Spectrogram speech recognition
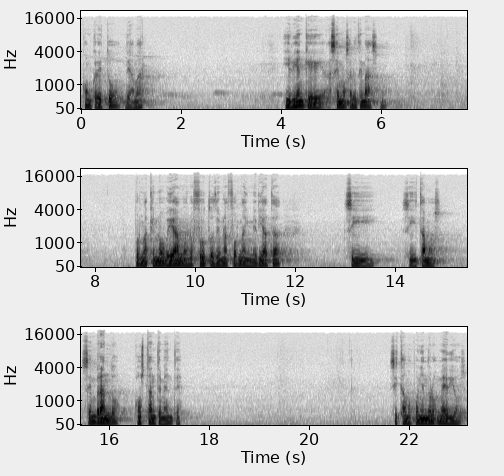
concreto de amar. Y el bien que hacemos a los demás, por más que no veamos los frutos de una forma inmediata, si, si estamos sembrando constantemente, si estamos poniendo los medios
